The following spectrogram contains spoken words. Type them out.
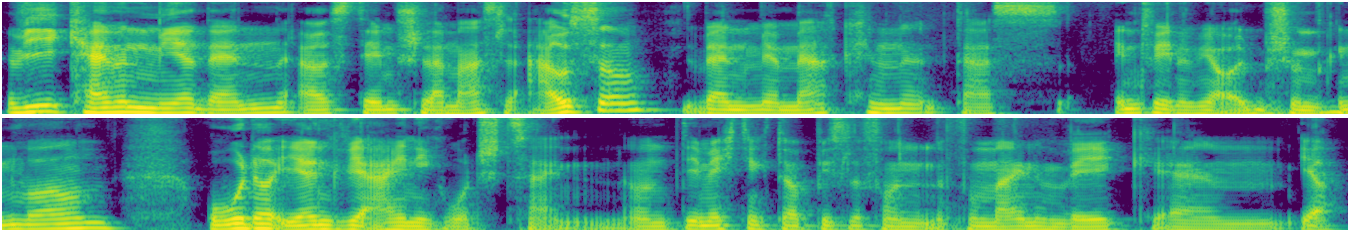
wie kämen wir denn aus dem Schlamassel? Außer, wenn wir merken, dass entweder wir alle schon drin waren oder irgendwie eingerutscht sein. Und die möchte ich da ein bisschen von, von meinem Weg, ähm, ja,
